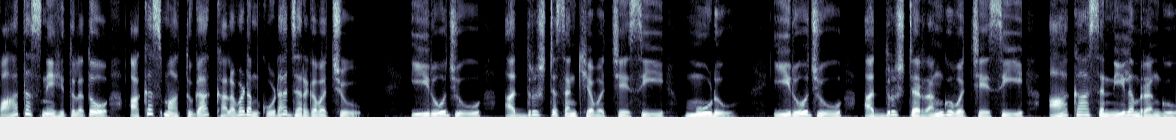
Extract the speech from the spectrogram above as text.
పాత స్నేహితులతో అకస్మాత్తుగా కలవడం కూడా జరగవచ్చు. ఈరోజు అదృష్ట సంఖ్య వచ్చేసి మూడు. ఈరోజు అదృష్ట రంగు వచ్చేసి ఆకాశ నీలం రంగు.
